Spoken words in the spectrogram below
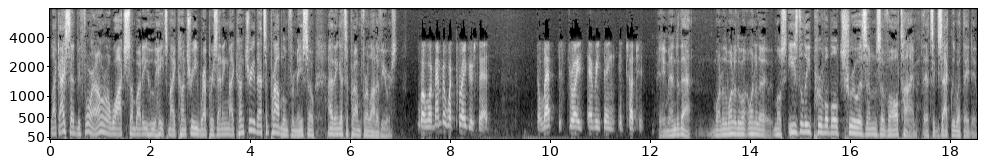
like I said before, I don't want to watch somebody who hates my country representing my country. That's a problem for me. So I think it's a problem for a lot of viewers. Well, remember what Prager said: the left destroys everything it touches. Amen to that one of the one of the one of the most easily provable truisms of all time. That's exactly what they do.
